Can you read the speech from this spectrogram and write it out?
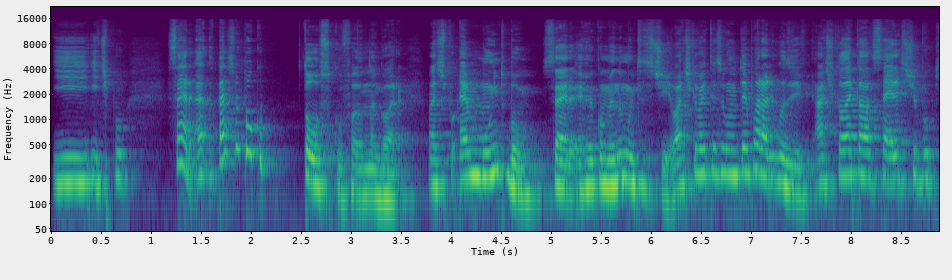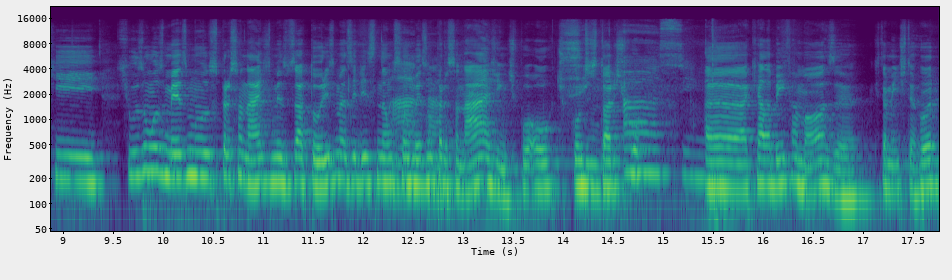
E, e, tipo, sério, é- parece um pouco tosco falando agora. Mas, tipo, é muito bom. Sério, eu recomendo muito assistir. Eu acho que vai ter segunda temporada, inclusive. Acho que ela é aquelas séries, tipo, que, que usam os mesmos personagens, os mesmos atores, mas eles não são Ah, o mesmo tá. personagem, tipo, ou tipo, conta história, tipo. Ah, sim. ah, aquela bem famosa, que também é de terror,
